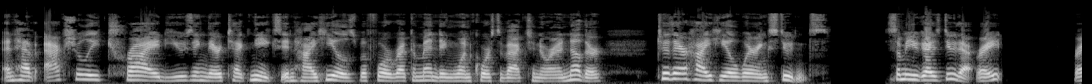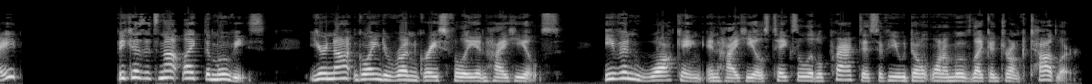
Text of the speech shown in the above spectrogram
and have actually tried using their techniques in high heels before recommending one course of action or another to their high heel wearing students. Some of you guys do that, right? right? Because it's not like the movies. You're not going to run gracefully in high heels. Even walking in high heels takes a little practice if you don't want to move like a drunk toddler.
